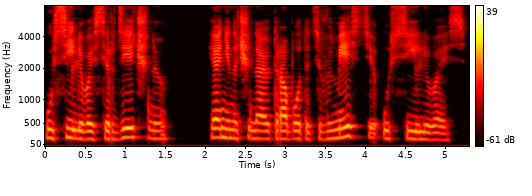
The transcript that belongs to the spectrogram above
усиливая сердечную, и они начинают работать вместе, усиливаясь.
